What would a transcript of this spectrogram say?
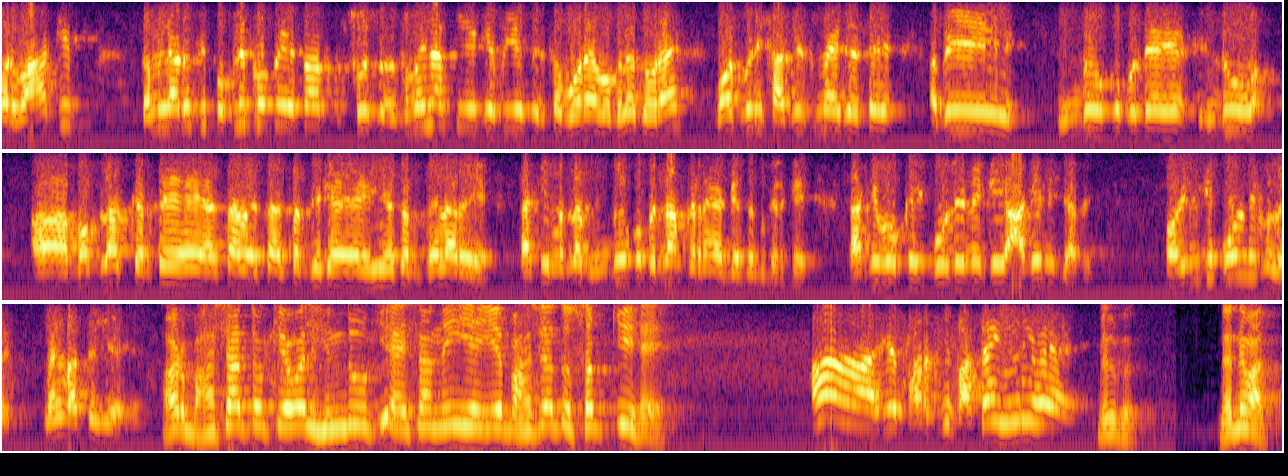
और वहाँ की तमिलनाडु की पब्लिक को भी ऐसा समझना चाहिए कि अभी ये सब हो रहा है वो गलत हो रहा है। बहुत बड़ी साजिश में जैसे अभी हिंदुओं को बोले हिंदू बम ब्लास्ट करते हैं ऐसा वैसा सब जगह ये सब फैला रहे हैं। ताकि मतलब हिंदुओं को बदनाम करने का कैसे भी करके ताकि वो कहीं बोले नहीं कहीं आगे नहीं जावे। और इनके पोल नहीं खुले मेन बात तो ये है। और भाषा तो केवल हिंदू की ऐसा नहीं है ये भाषा तो सबकी है। हाँ ये भारत की भाषा हिंदी है। बिल्कुल। धन्यवाद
